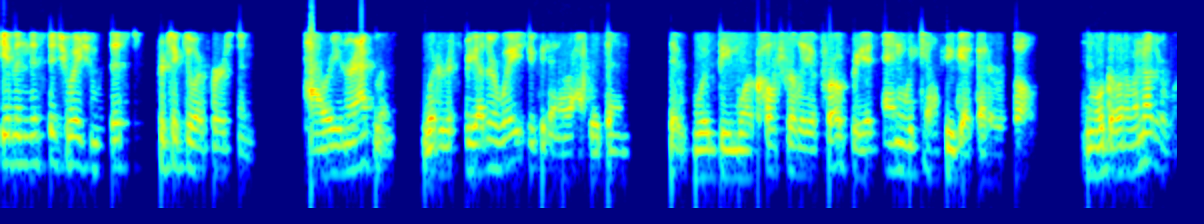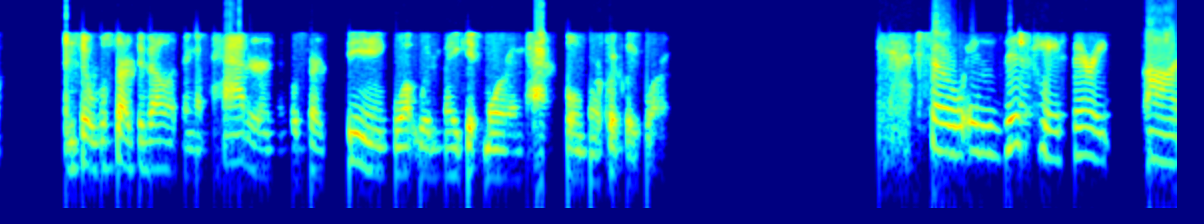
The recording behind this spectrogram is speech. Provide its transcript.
given this situation with this particular person, how are you interacting with them? What are three other ways you could interact with them that would be more culturally appropriate and would help you get better results? And we'll go to another one. And so we'll start developing a pattern and we'll start seeing what would make it more impactful more quickly for us. So in this case, very uh,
